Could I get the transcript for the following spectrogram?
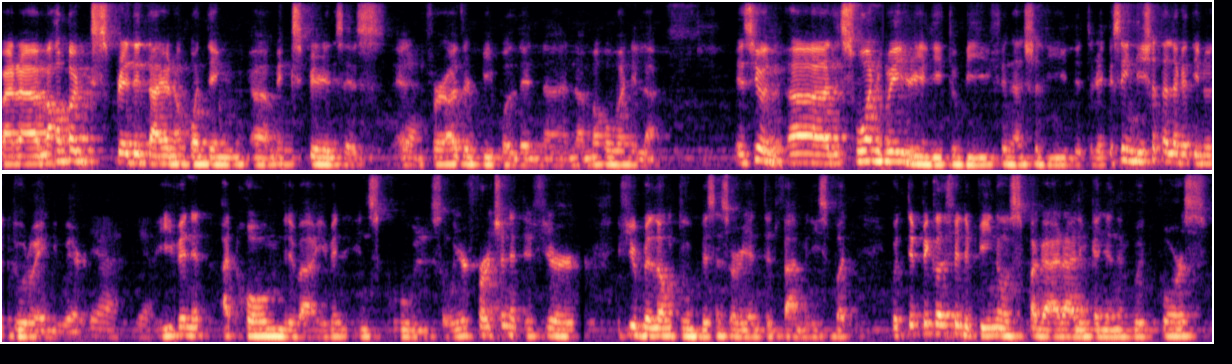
para makapag-spread din tayo ng konting um, experiences and Yeah. for other people din na, na makuha nila is yun, uh, that's one way really to be financially literate. Kasi hindi siya talaga tinuturo anywhere. Yeah, yeah. Even at, at home, di ba? Even in school. So you're fortunate if you're if you belong to business-oriented families. But kung typical Filipinos, pag-aaralin ka niya ng good course,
